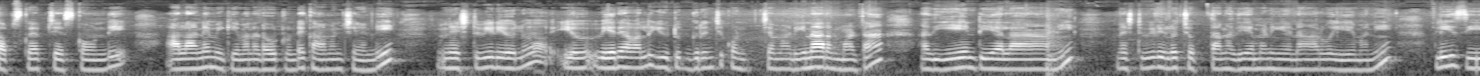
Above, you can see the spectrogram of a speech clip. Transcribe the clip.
సబ్స్క్రైబ్ చేసుకోండి. అలానే మీకు ఏమైనా డౌట్లు ఉంటే కామెంట్ చేయండి. నెక్స్ట్ వీడియోలో వేరే వాళ్ళు యూట్యూబ్ గురించి కొంచెం అడిగినారనమాట అది ఏంటి ఎలా అని. నెక్స్ట్ వీడియోలో చెప్తాను అది ఏమని ఏనారో ఏమని. ప్లీజ్ ఈ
